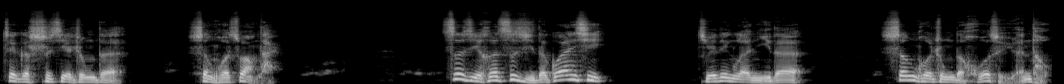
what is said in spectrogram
这个世界中的生活状态，自己和自己的关系决定了你的生活中的活水源头，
